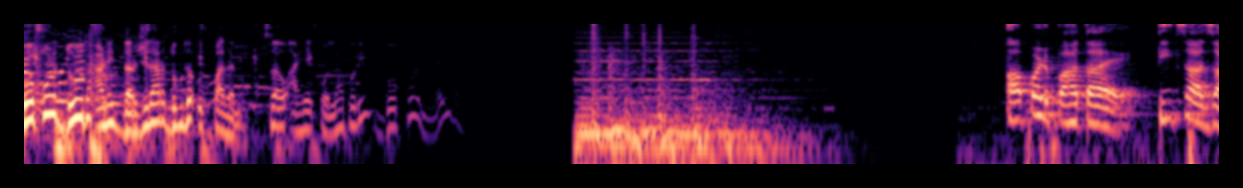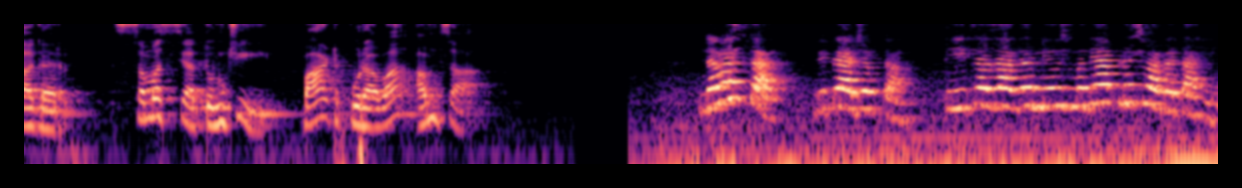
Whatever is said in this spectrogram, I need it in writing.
गोकुळ दूध आणि दर्जेदार दुग्ध उत्पादन. चव आहे कोल्हापुरी गोकुळ लई भारी. आपण पाहताय तिचा जागर. समस्या तुमची पाठपुरावा आमचा. नमस्कार मी प्राजक्ता. तिचा जागर न्यूजमध्ये आपले स्वागत आहे.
